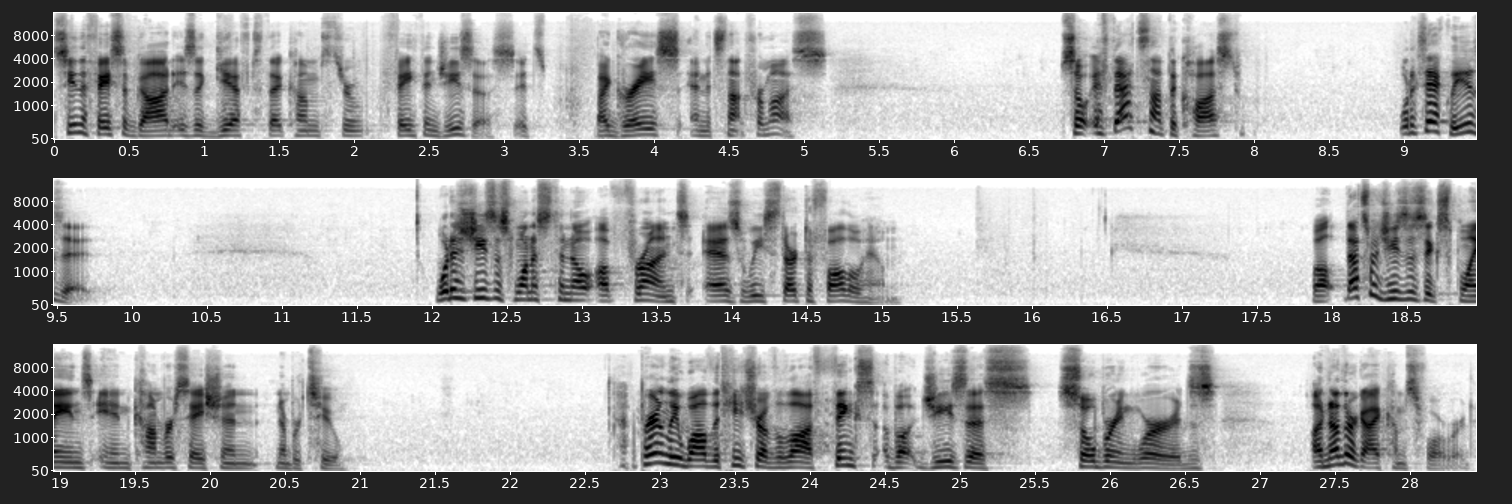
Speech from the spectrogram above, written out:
seeing the face of God is a gift that comes through faith in Jesus. It's by grace and it's not from us. So if that's not the cost, what exactly is it? What does Jesus want us to know up front as we start to follow him? Well, that's what Jesus explains in conversation number two. Apparently, while the teacher of the law thinks about Jesus' sobering words, another guy comes forward.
